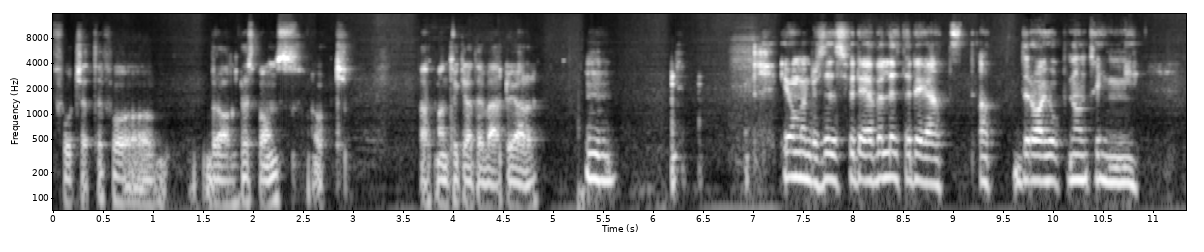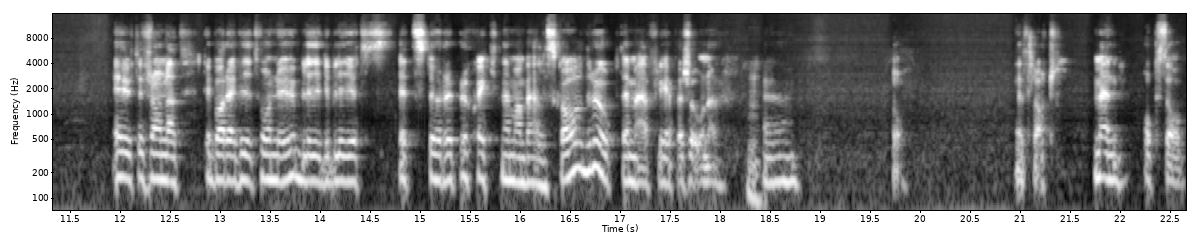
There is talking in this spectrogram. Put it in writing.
fortsätter få bra respons och att man tycker att det är värt att göra det. Mm. Jo men precis, för det är väl lite det att, att dra ihop någonting utifrån att det bara är vi två nu. Blir, det blir ju ett, ett större projekt när man väl ska dra upp det med fler personer. Mm. Uh, så. Helt klart. Men också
